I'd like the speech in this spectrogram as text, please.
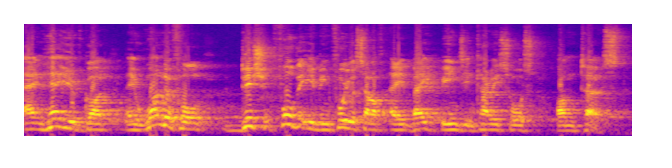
and here you've got a wonderful dish for the evening for yourself, a baked beans in curry sauce on toast.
